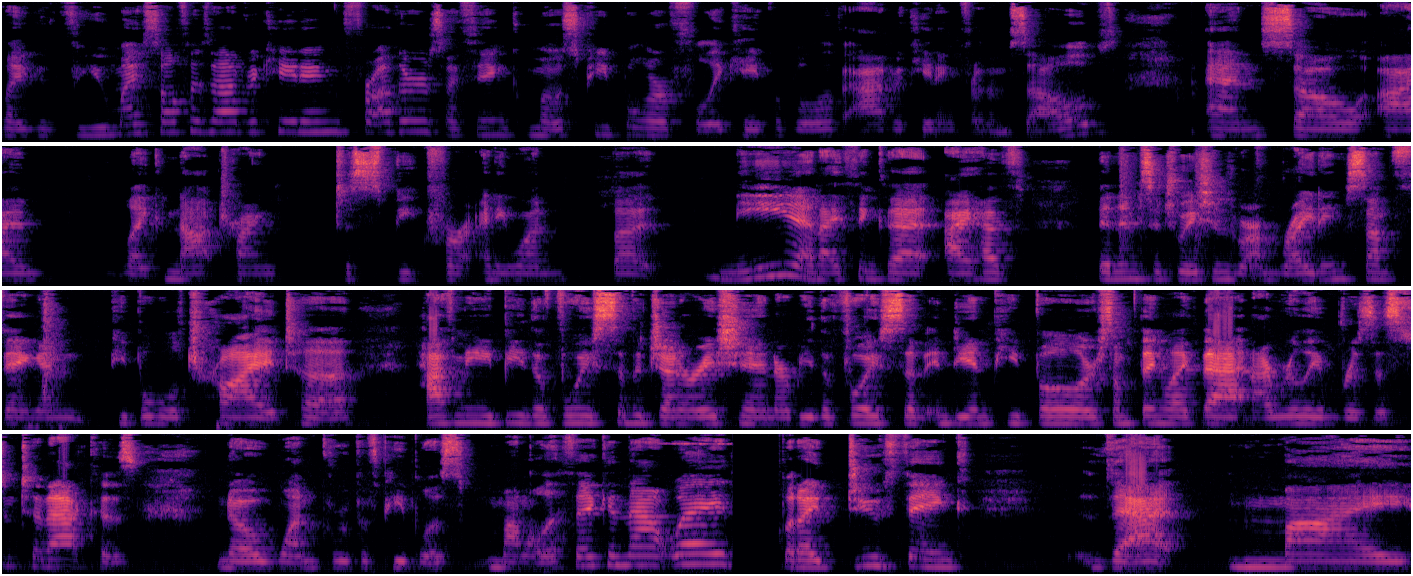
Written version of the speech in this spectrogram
like view myself as advocating for others. I think most people are fully capable of advocating for themselves. And so I'm like not trying to speak for anyone but me and I think that I have been in situations where I'm writing something and people will try to have me be the voice of a generation or be the voice of Indian people or something like that. And I really am resistant to that because no one group of people is monolithic in that way. But I do think that my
